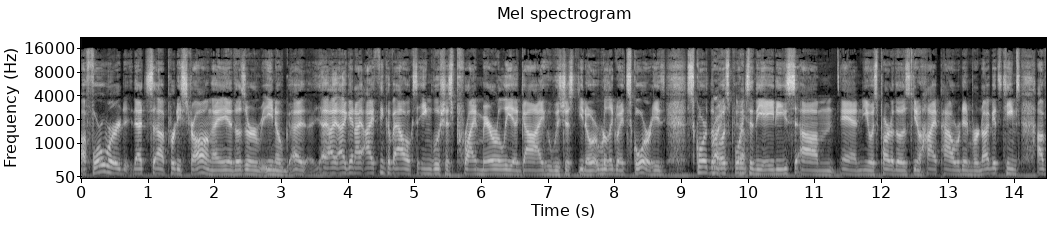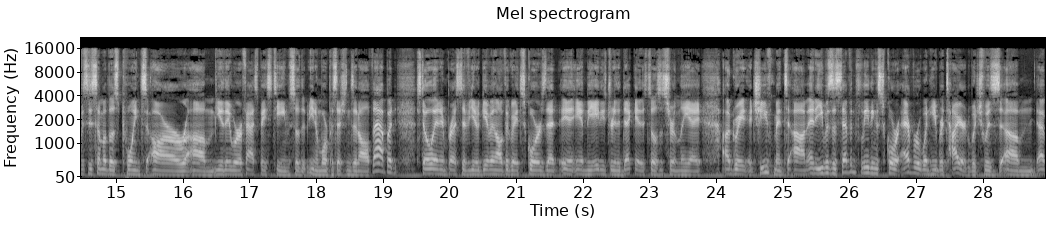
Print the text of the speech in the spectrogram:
a forward, that's uh, pretty strong. I, those are you know, uh, I, again, I, I, think of Alex English as primarily a guy who was just you know a really great scorer. He's scored the right, most points yeah. in the '80s, um, and you know, as part of those you know high power Denver Nuggets teams. Obviously, some of those points are um, you know they were a fast paced team, so that you know more possessions and all of that, but still an impressive. You know, given all the great scores that in, in the '80s during the decade, it's still certainly a, a great achievement. Um, and he was the seventh leading scorer ever when he retired, which was um, uh,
